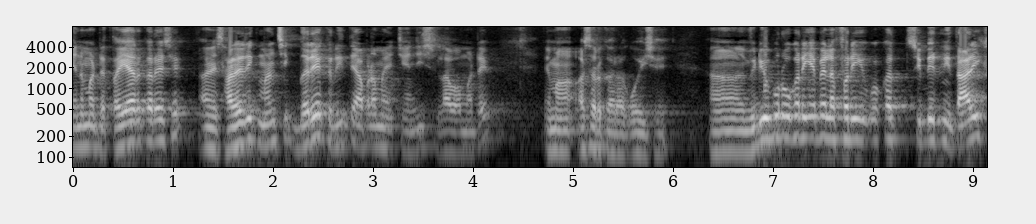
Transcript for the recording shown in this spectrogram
એના માટે તૈયાર કરે છે અને શારીરિક, માનસિક દરેક રીતે આપણામાં એ ચેન્જીસ લાવવા માટે એમાં અસરકારક હોય છે. વીડિયો પૂરો કરીએ પહેલાં ફરી એક વખત શિબિરની તારીખ,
